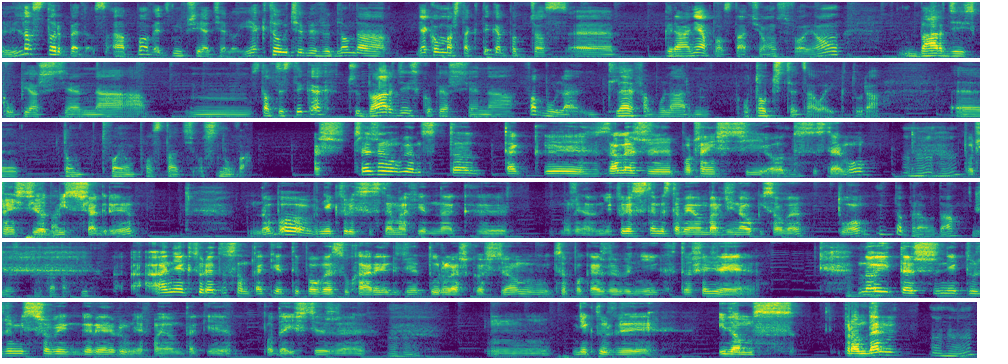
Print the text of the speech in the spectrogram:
Los Torpedos, a powiedz mi przyjacielu, jak to u Ciebie wygląda, jaką masz taktykę podczas e, grania postacią swoją? Bardziej skupiasz się na mm, statystykach, czy bardziej skupiasz się na fabule i tle fabularnym, otoczce całej, która e, tą Twoją postać osnuwa? Szczerze mówiąc, to tak y, zależy po części od systemu, po części od tak. mistrza gry. No bo w niektórych systemach jednak, y, może inaczej, niektóre systemy stawiają bardziej na opisowe tło, To prawda, jest kilka takich. a niektóre to są takie typowe suchary, gdzie turlasz kością i co pokaże wynik, to się dzieje. No i też niektórzy mistrzowie gry również mają takie podejście, że mm, niektórzy idą z prądem, Mhm.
